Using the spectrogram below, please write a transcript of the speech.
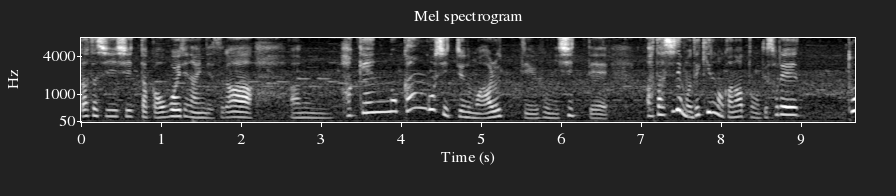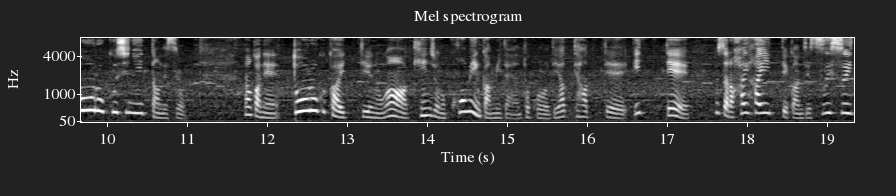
私知ったか覚えてないんですがあの派遣の看護師っていうのもあるっていうふうに知って私でもできるのかなと思ってそれ登録しに行ったんですよ。なんかね登録会っていうのが近所の公民館みたいなところでやってはって行ってそしたら「はいはい」って感じでスイスイっ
